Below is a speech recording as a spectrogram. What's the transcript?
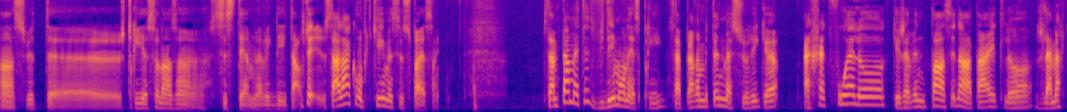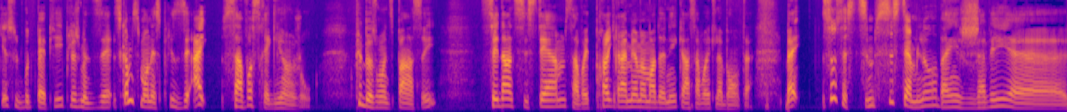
ensuite, euh, je triais ça dans un système là, avec des tâches. Ça a l'air compliqué, mais c'est super simple. Ça me permettait de vider mon esprit. Ça me permettait de m'assurer que à chaque fois là, que j'avais une pensée dans la tête, là, je la marquais sur le bout de papier, puis là, je me disais, c'est comme si mon esprit se disait, hey, ça va se régler un jour. Plus besoin d'y penser. C'est dans le système, ça va être programmé à un moment donné quand ça va être le bon temps. Ben, ça, ce système-là, ben, j'avais, euh,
